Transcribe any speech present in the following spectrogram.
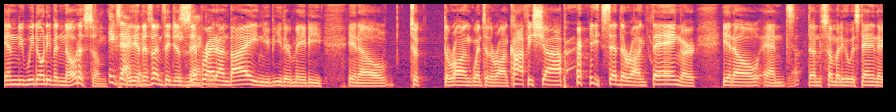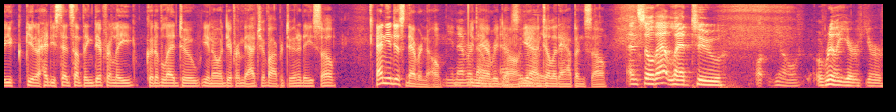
and we don't even notice them. Exactly. Yeah, sometimes they just zip right on by, and you've either maybe you know the wrong, went to the wrong coffee shop, or you said the wrong thing, or you know, and Yep. then somebody who was standing there, you you know, had you said something differently, could have led to you know a different batch of opportunities. So. And you just never know. You never you know. never know. Absolutely. Yeah, until it happens. So And so that led to, you know, really your your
